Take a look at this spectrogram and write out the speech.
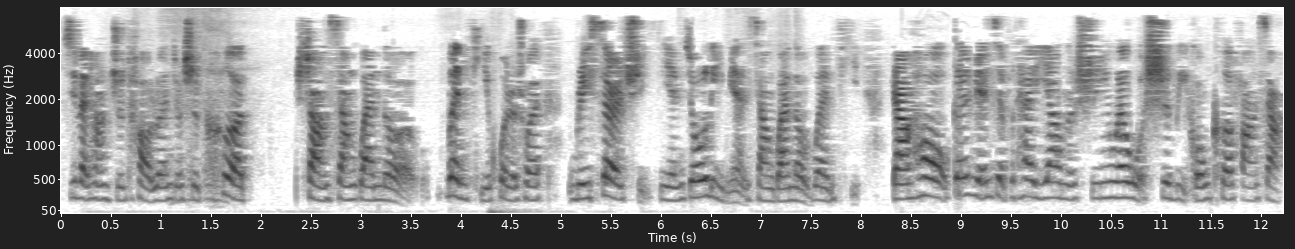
基本上只讨论就是课上相关的问题，或者说 research 研究里面相关的问题。然后跟袁姐不太一样的是，因为我是理工科方向，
